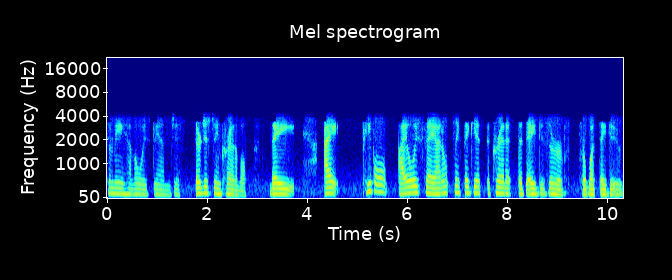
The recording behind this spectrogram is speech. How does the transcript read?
to me have always been just they're just incredible. They I people I always say I don't think they get the credit that they deserve for what they do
